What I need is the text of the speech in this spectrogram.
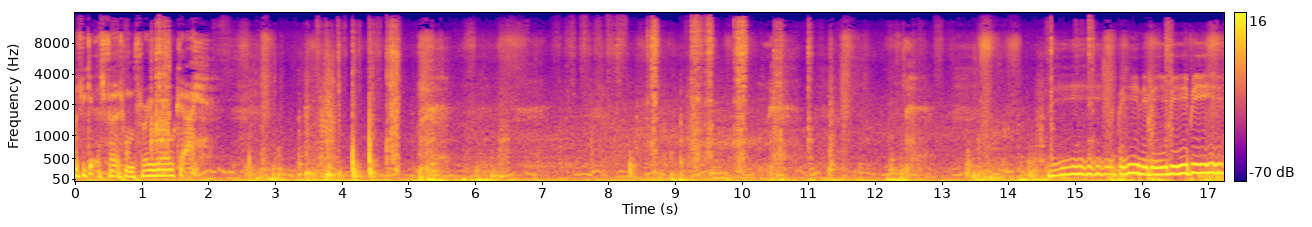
Once we get this first one through, we're okay. Beep, beep, beep, beep,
